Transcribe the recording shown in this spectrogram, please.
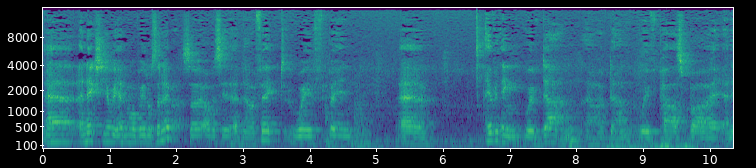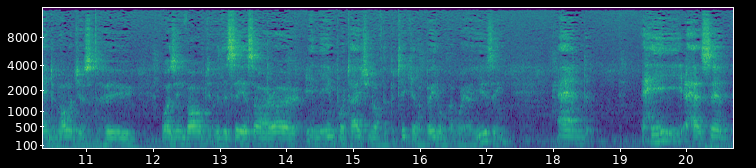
Uh, and next year we had more beetles than ever, so obviously it had no effect. We've been, uh, everything we've done, uh, I've done, we've passed by an entomologist who was involved with the CSIRO in the importation of the particular beetle that we are using. And he has said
